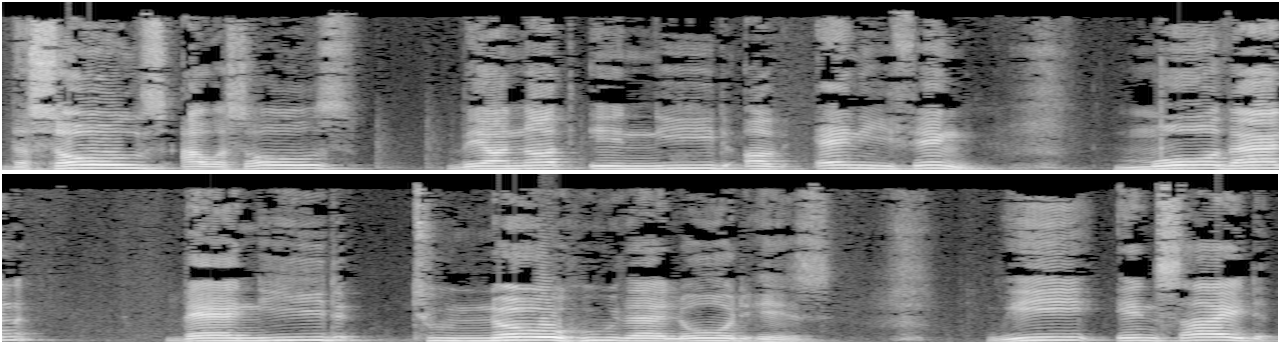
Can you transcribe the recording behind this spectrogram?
the souls, our souls, they are not in need of anything more than their need to know who their Lord is. We inside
